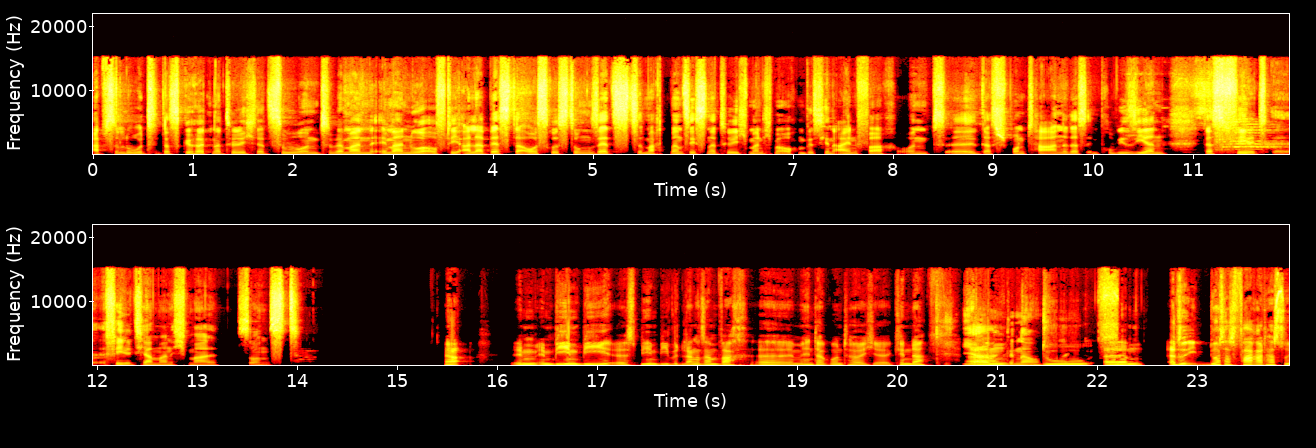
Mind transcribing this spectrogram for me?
Absolut, das gehört natürlich dazu und wenn man immer nur auf die allerbeste Ausrüstung setzt, macht man sich natürlich manchmal auch ein bisschen einfach und äh, das Spontane, das Improvisieren, das fehlt, äh, fehlt ja manchmal sonst. Ja, im, im B&B, das B&B wird langsam wach, äh, im Hintergrund höre ich äh, Kinder. Ja, ähm, genau. Du, ähm, also du hast das Fahrrad hast du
